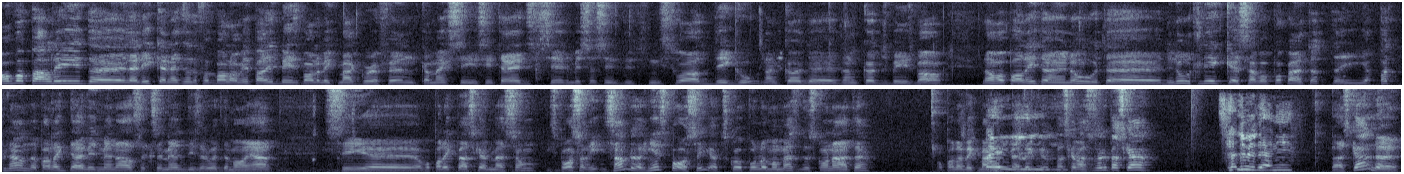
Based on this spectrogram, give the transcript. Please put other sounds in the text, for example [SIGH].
on va parler de la Ligue canadienne de football. On vient de parler de baseball avec Mark Griffin. Comment c'est, très difficile, mais ça, c'est une histoire d'ego dans, le cas de, dans le cas du baseball. Là, on va parler d'un autre, euh, d'une autre ligue que ça va pas pendant tout. Il n'y a pas de plan. On a parlé avec David Ménard cette semaine des Alouettes de Montréal. C'est, euh, on va parler avec Pascal Masson. Il, se passe, il semble rien se passer, en tout cas pour le moment, de ce qu'on entend. On parle avec, avec Pascal Masson. Salut Pascal! Salut Danny! Pascal, euh, ben,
